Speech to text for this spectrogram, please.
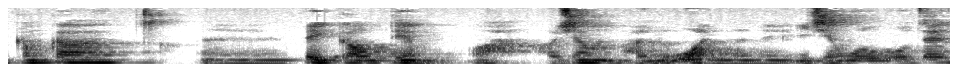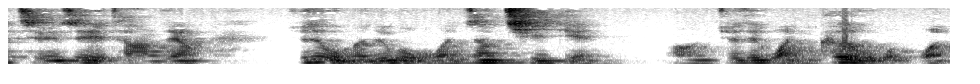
刚刚嗯被高电哇，好像很晚了呢。以前我我在慈云寺也常常这样，就是我们如果晚上七点。哦，就是晚课晚晚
